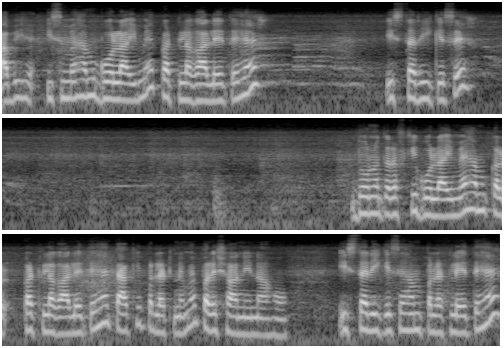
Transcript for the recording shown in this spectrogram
अभी इसमें हम गोलाई में कट लगा लेते हैं। इस तरीके से। दोनों तरफ़ की गोलाई में हम कट लगा लेते हैं ताकि पलटने में परेशानी ना हो। इस तरीके से हम पलट लेते हैं।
